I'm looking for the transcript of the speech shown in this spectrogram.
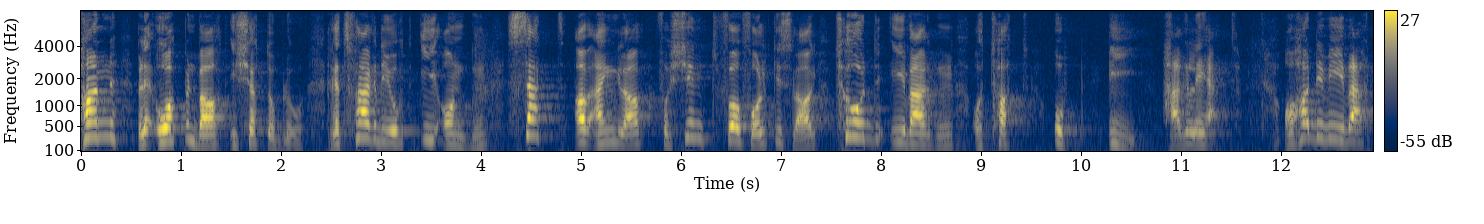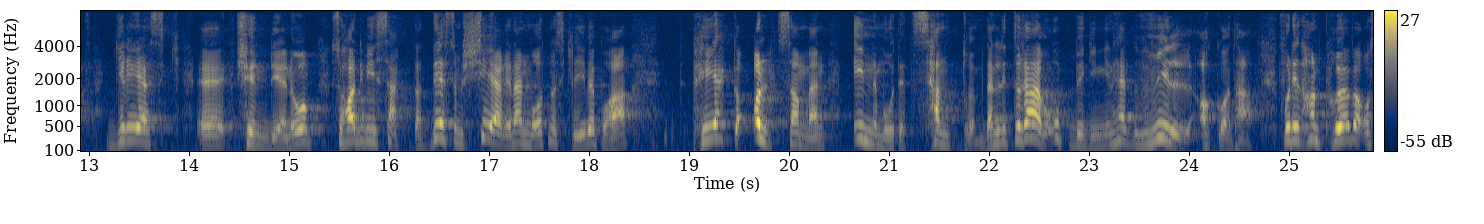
Han ble åpenbart i kjøtt og blod, rettferdiggjort i ånden, sett av engler, forkynt for folkeslag, trodd i verden og tatt opp i herlighet. Og Hadde vi vært greskkyndige eh, nå, så hadde vi sagt at det som skjer i den måten å skrive på her, peker alt sammen inn mot et sentrum. Den litterære oppbyggingen helt vill akkurat her. Fordi han prøver å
